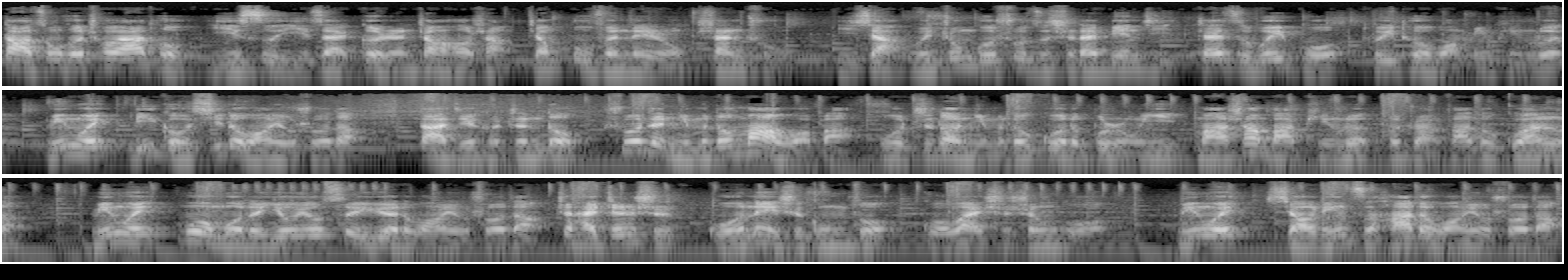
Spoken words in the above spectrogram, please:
大葱和臭丫头疑似已在个人账号上将部分内容删除。以下为中国数字时代编辑摘自微博、推特网民评论，名为李狗西的网友说道：“大姐可真逗，说着你们。”都骂我吧，我知道你们都过得不容易，马上把评论和转发都关了。名为默默的悠悠岁月的网友说道：“这还真是国内是工作，国外是生活。”名为小林子哈的网友说道：“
